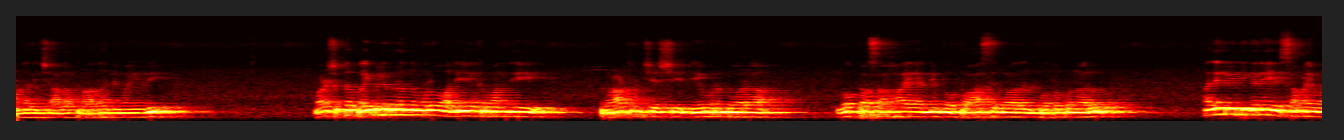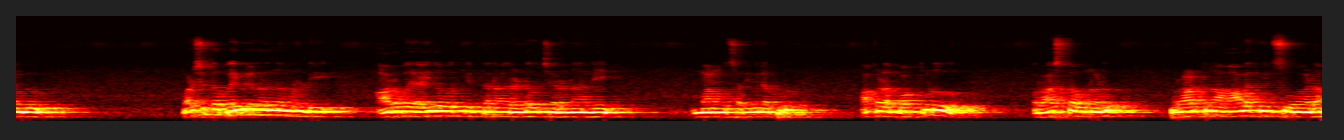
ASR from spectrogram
అన్నది చాలా ప్రాధాన్యమైంది. పరిశుద్ధ బైబిల్ గ్రంథములో అనేక మంది ప్రార్థన చేసి దేవుని ద్వారా గొప్ప సహాయాన్ని గొప్ప ఆశీర్వాదాన్ని పొందుకున్నారు. అదే రీతిగానే ఈ సమయమందు పరిశుద్ధ బైబిల్ గ్రంథం నుండి అరవై ఐదవ కీర్తన రెండవ చరణాన్ని మనం చదివినప్పుడు అక్కడ భక్తుడు రాస్తా ఉన్నాడు. ప్రార్థన ఆలకించువాడా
